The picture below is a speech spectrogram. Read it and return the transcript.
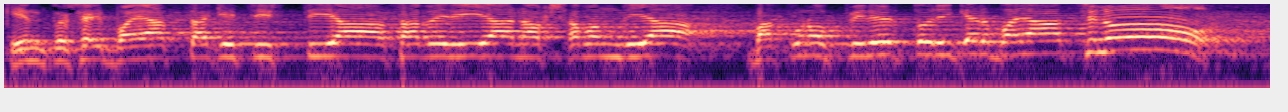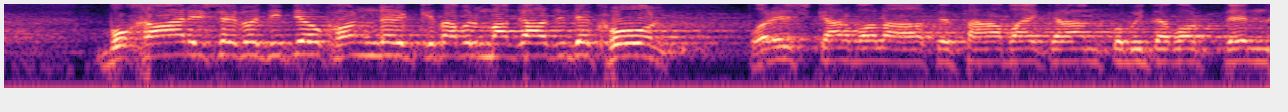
কিন্তু সেই বয়াতটা কি চিস্তিয়া, সাবেরিয়া, নকশাবন্দিয়া বা কোন পীরের তরিকের বয়াত ছিল? বোখার হিসেবে দ্বিতীয় খণ্ডের কিতাবুল মাগাজি দেখুন। পরিষ্কার বলা আছে সাহাবাই কালাম কবিতা বলতেন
